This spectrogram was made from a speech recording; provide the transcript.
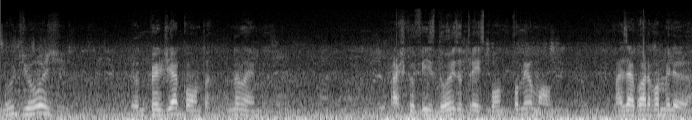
No de hoje, eu não perdi a conta, não lembro. Acho que eu fiz 2 ou 3 pontos, tô meio mal. Mas agora eu vou melhorar.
